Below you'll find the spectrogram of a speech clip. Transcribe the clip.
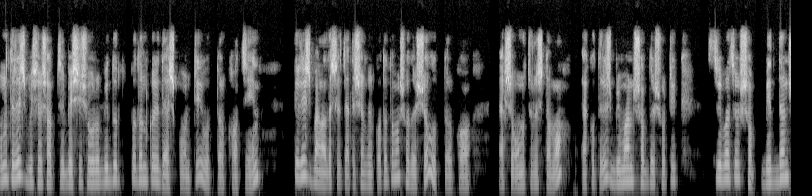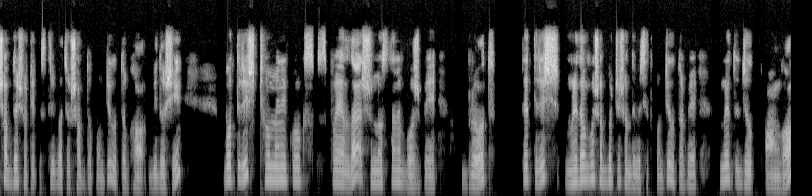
উনত্রিশ, বিশ্বের সবচেয়ে বেশি সৌর বিদ্যুৎ উৎপাদনকারী দেশ কোনটি? উত্তর খ, চীন। তিরিশ, বাংলাদেশের জাতিসংঘের কততম সদস্য? উত্তর ক একশো উনচল্লিশতম একত্রিশ বিমান শব্দের সঠিক স্ত্রীবাচক শব- বিদ্যান শব্দের সঠিক স্ত্রীবাচক শব্দ কোনটি? উত্তর ঘ, বিদুষী। বত্রিশ too many cooks spoil the শূন্যস্থানে বসবে। ব্রোথ, তেত্রিশ, মৃদঙ্গ শব্দটি সন্ধি বিচ্ছেদ কোনটি? উত্তর হবে মৃত যোগ অঙ্গ।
